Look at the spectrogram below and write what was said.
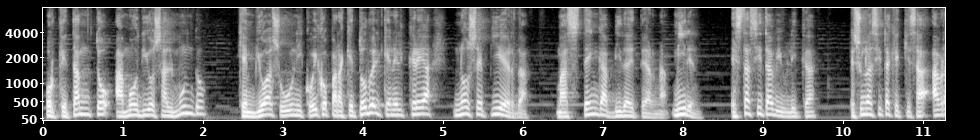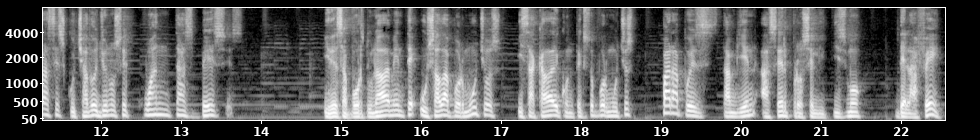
porque tanto amó Dios al mundo que envió a su único Hijo para que todo el que en él crea no se pierda, mas tenga vida eterna. Miren, esta cita bíblica es una cita que quizá habrás escuchado yo no sé cuántas veces y desafortunadamente usada por muchos y sacada de contexto por muchos para pues también hacer proselitismo de la fe.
